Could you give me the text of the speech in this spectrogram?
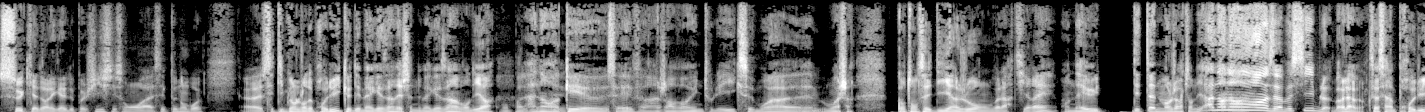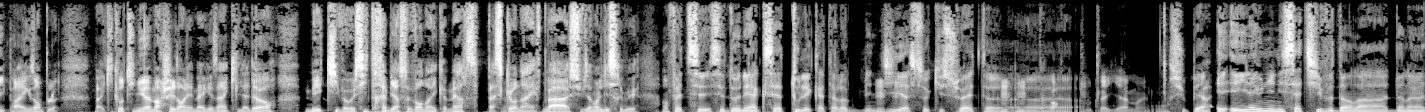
ceux qui adorent les galettes de pois chiche ils sont assez peu nombreux. Euh, c'est typiquement le genre de produit que des magasins, des chaînes de magasins vont dire Bon, ah non ok euh, ça j'en vends une tous les X mois euh, Mhm. machin. Quand on s'est dit un jour on va la retirer, on a eu des tas de mangeurs qui ont dit ah non non, non c'est pas possible. Bah, Voilà donc ça c'est un produit par exemple bah, qui continue à marcher dans les magasins qui l'adorent, mais qui va aussi très bien se vendre dans e-commerce parce qu'on n'arrive pas à suffisamment le distribuer. En fait, c'est, c'est donner accès à tous les catalogues Bindy Mhm. à ceux qui souhaitent. euh, Mhm. euh, D'avoir toute la gamme. ouais. Super. Et, et il y a une initiative dans la dans la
